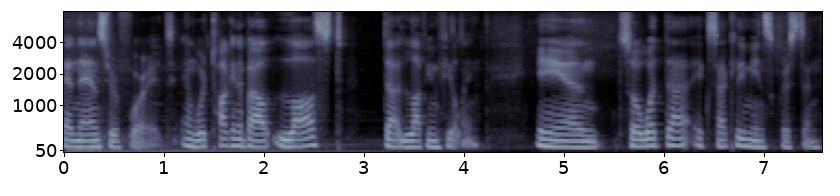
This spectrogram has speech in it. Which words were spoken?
an answer for it. And we're talking about lost that loving feeling. And so, what that exactly means, Kristen?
